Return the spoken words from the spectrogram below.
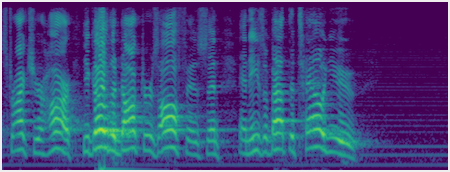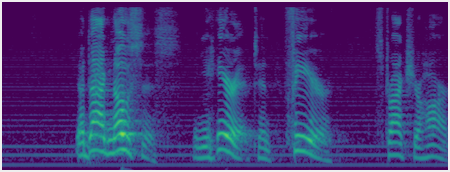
strikes your heart. You go to the doctor's office and, and he's about to tell you a diagnosis, and you hear it, and fear strikes your heart.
